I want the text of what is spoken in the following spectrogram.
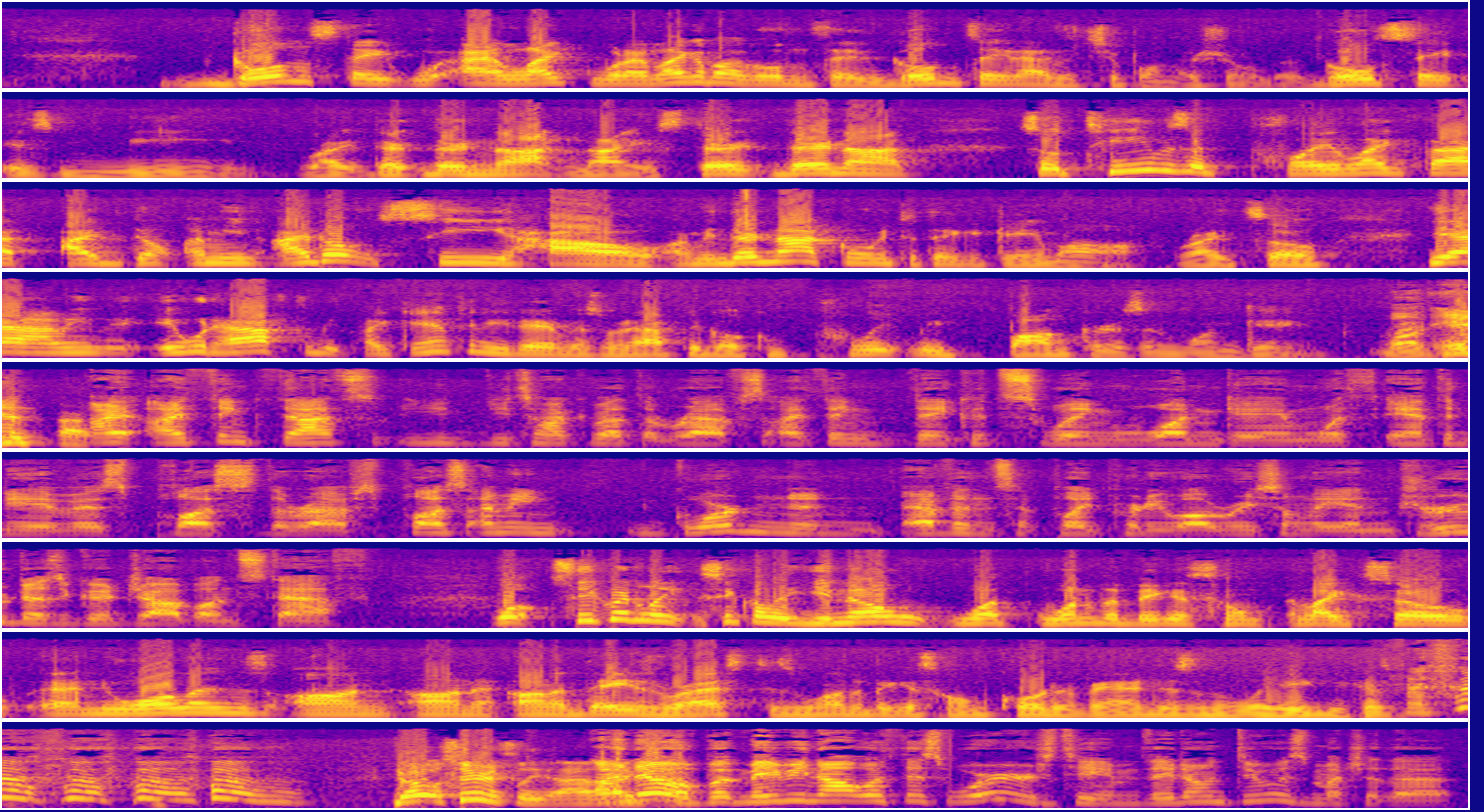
Golden State. I like what I like about Golden State. Golden State has a chip on their shoulder. Golden State is mean, right? They're they're not nice. They're they're not. So teams that play like that, I don't. I mean, I don't see how. I mean, they're not going to take a game off, right? So yeah, I mean, it would have to be like Anthony Davis would have to go completely bonkers in one game. Well, and I, I think that's you, you talk about the refs. I think they could swing one game with Anthony Davis plus the refs. Plus, I mean, Gordon and Evans have played pretty well recently, and Drew does a good job on Steph. Well, secretly, secretly, you know what? One of the biggest home, like so, uh, New Orleans on on on a day's rest is one of the biggest home court advantages in the league because. no, seriously, I, like, I know, but maybe not with this Warriors team. They don't do as much of that.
